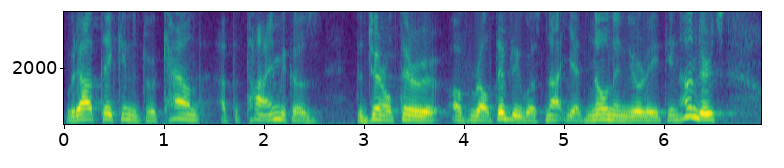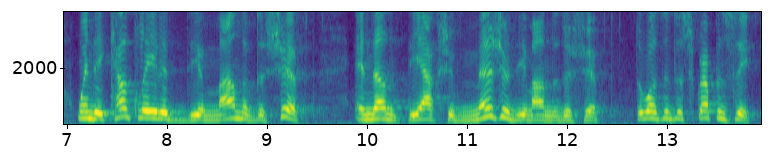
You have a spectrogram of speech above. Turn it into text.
without taking into account at the time, because the general theory of relativity was not yet known in the early 1800s, when they calculated the amount of the shift and then they actually measured the amount of the shift, there was a discrepancy.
